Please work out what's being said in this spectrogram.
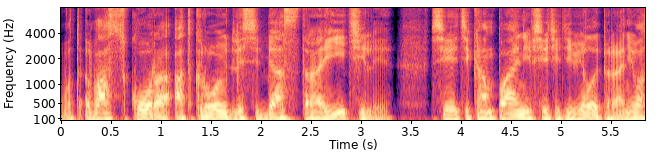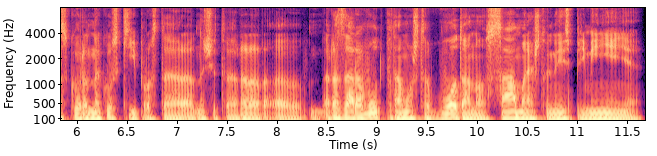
вот вас скоро откроют для себя строители, все эти компании, все эти девелоперы, они вас скоро на куски просто значит, разорвут, потому что вот оно, самое, что есть применение.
